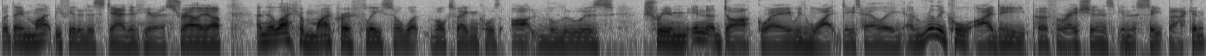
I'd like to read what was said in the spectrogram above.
but they might be fitted as standard here in Australia, and they're like a micro fleece or what Volkswagen calls art velours trim in a dark grey with white detailing and really cool ID perforations in the seat back. And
